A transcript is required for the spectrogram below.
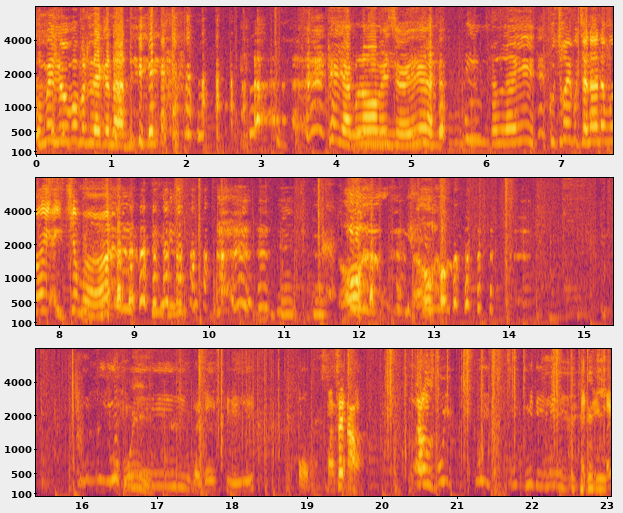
ผมไม่รู้ว่ามันแรงขนาดนี้ แค่อยากลองเฉยๆ อะอะไรกูช่วยมึงชนะนะเว้ยไอ้เชี่ยหมาโอ้โอ้อุ้ยไรเดอร์คีผมมันเซ็ตอัพเอ้าอุ้ยอุ้ยอุ้ยไม่ดีไม่ดีอันนี้ไม่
